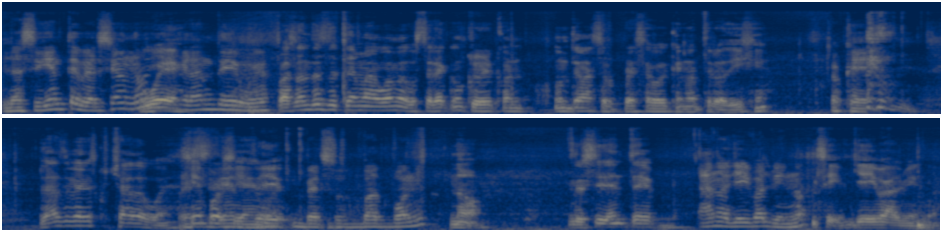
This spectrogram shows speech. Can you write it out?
la siguiente versión, ¿no? Güey. Grande, güey. Pasando a este tema, güey, me gustaría concluir con un tema sorpresa, güey, que no te lo dije. Ok. La has de haber escuchado, güey. 100%. güey. Residente versus Bad Bunny. No. Residente, Ah, no, J Balvin, ¿no? sí, J Balvin, güey.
